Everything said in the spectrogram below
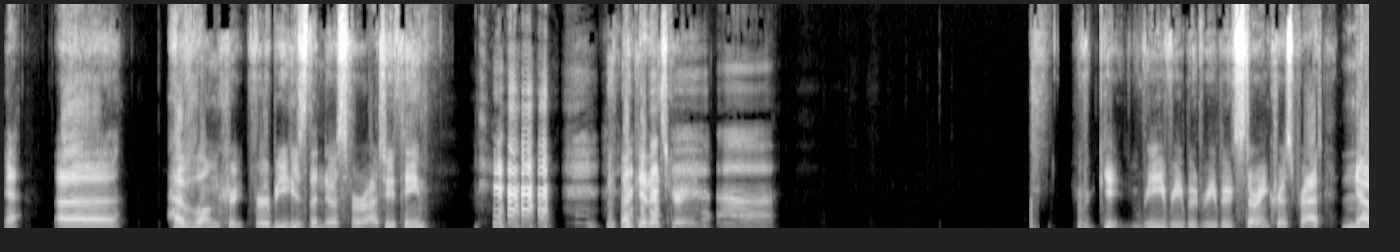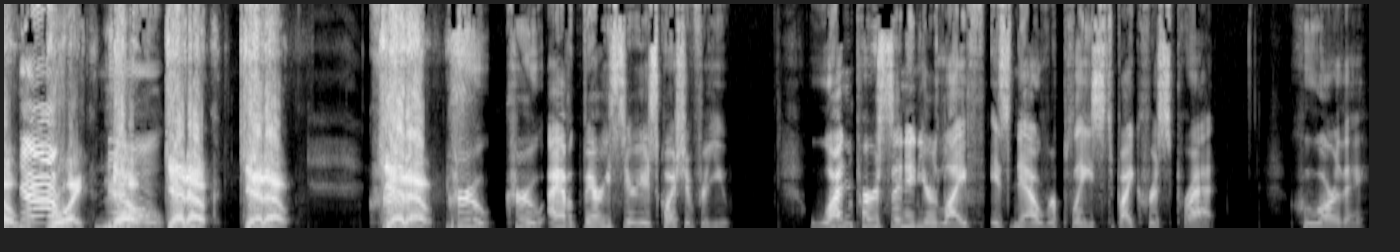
Yeah. Uh, have Long Furby use the Nosferatu theme? okay, that's great. Uh Get re reboot reboot starring Chris Pratt. No, No! Roy, no. No! get out, get out, crew, get out. Crew, crew, I have a very serious question for you. One person in your life is now replaced by Chris Pratt. Who are they?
